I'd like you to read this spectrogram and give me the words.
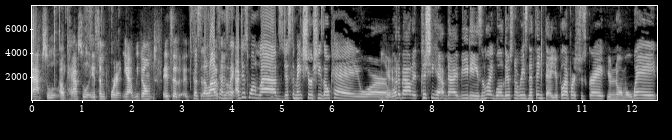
Absolutely. Okay. Absolutely. It's important. Yeah, we don't. It's a because a lot of times it's like I just want labs just to make sure she's okay, or yeah. what about it? Because she have diabetes, and I'm like, well, there's no reason to think that your blood pressure's great, your normal weight,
